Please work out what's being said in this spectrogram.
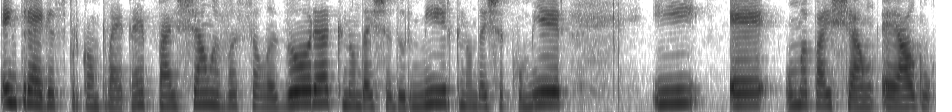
entrega-se por completo. É paixão avassaladora que não deixa dormir, que não deixa comer e é uma paixão, é algo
